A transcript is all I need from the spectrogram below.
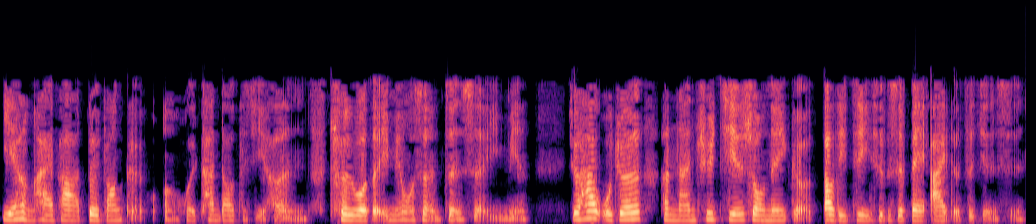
也很害怕对方可能嗯会看到自己很脆弱的一面，或是很真实的一面。就他，我觉得很难去接受那个到底自己是不是被爱的这件事。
